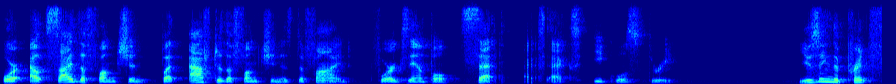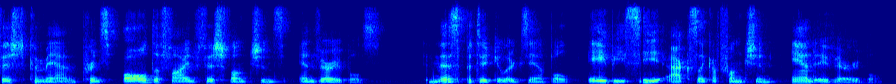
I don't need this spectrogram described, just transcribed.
or outside the function, but after the function is defined. For example, set xx equals 3. Using the printfish command prints all defined fish functions and variables. In this particular example, ABC acts like a function and a variable.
